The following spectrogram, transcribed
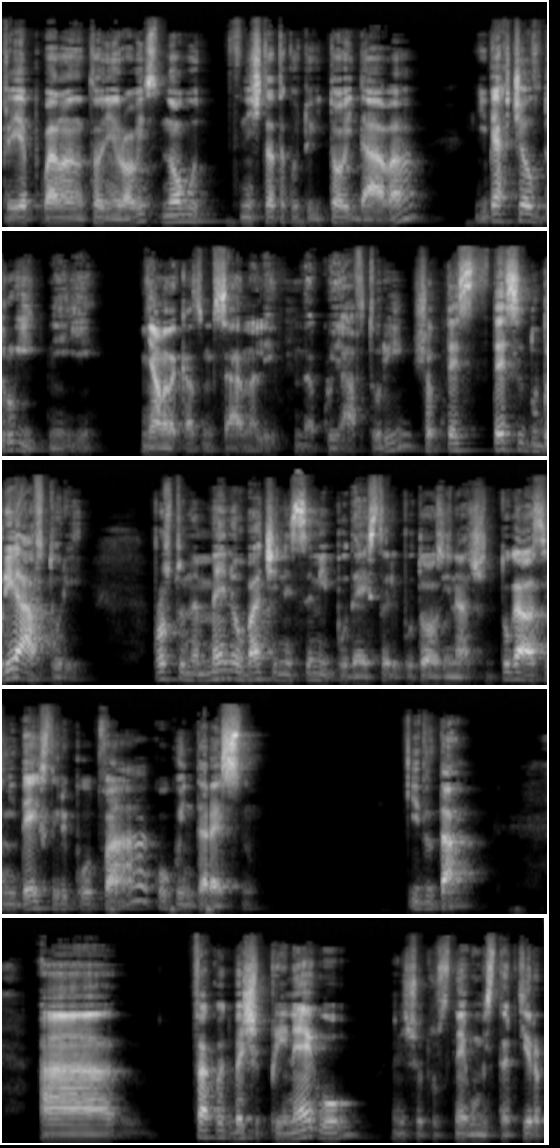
преди да попадна на Тони Робис, много от нещата, които и той дава, ги бях чел в други книги. Няма да казвам сега, нали, на кои автори, защото те, те са добри автори. Просто на мене обаче не са ми подействали по този начин. Тогава са ми действали по това, колко интересно. И до там. А, това, което беше при него, нали, защото с него ми стартира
